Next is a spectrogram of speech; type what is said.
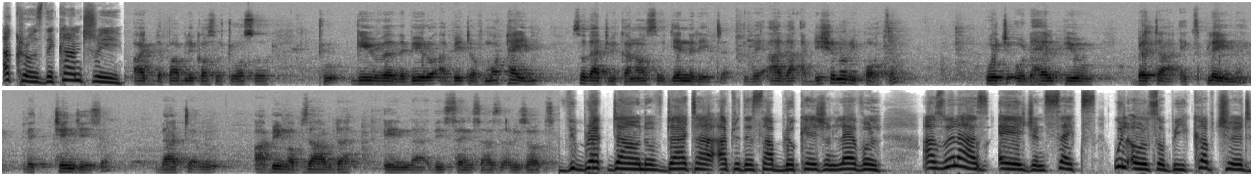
across the country. Urge the public also to also to give the bureau a bit of more time so that we can also generate the other additional reports, uh, which would help you better explain the changes that are being observed in uh, these census results. The breakdown of data up to the sub-location level, as well as age and sex, will also be captured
